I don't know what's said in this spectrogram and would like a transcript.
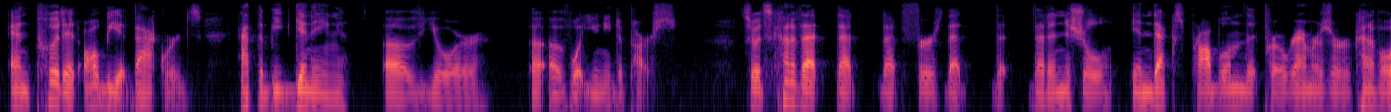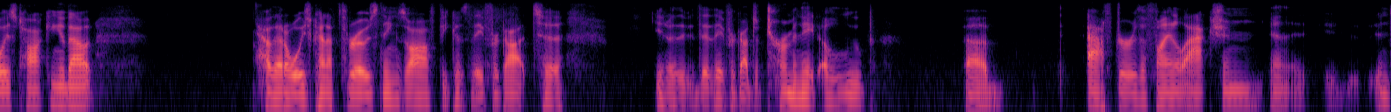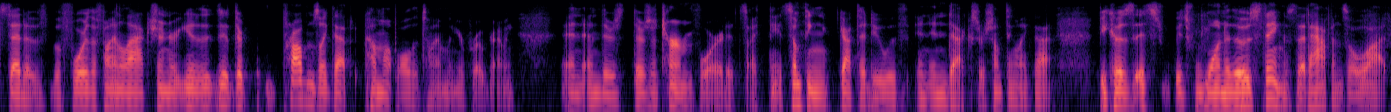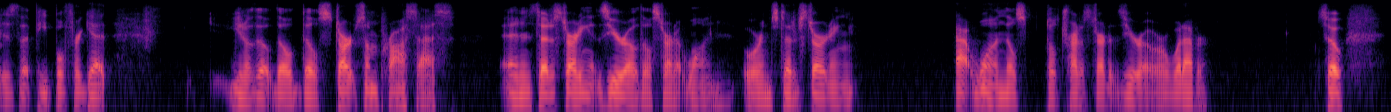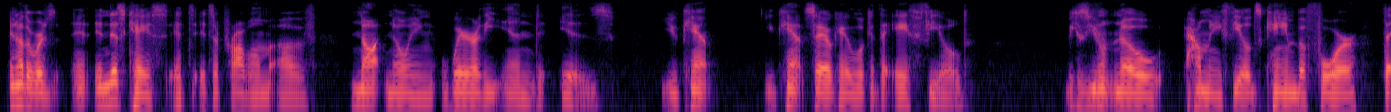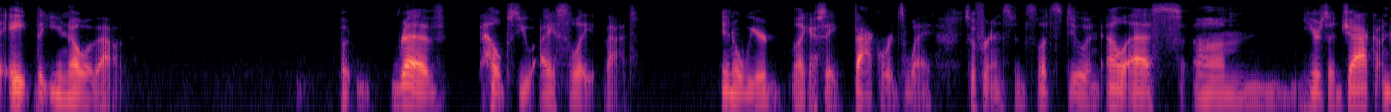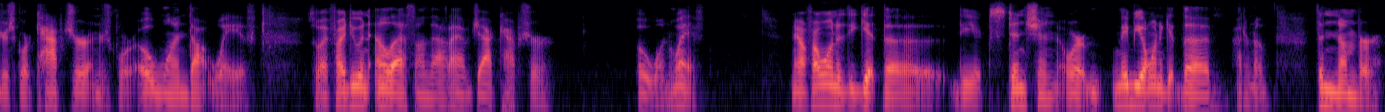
and put it, albeit backwards, at the beginning of your uh, of what you need to parse. So it's kind of that that that first that that that initial index problem that programmers are kind of always talking about. How that always kind of throws things off because they forgot to, you know, they, they forgot to terminate a loop uh, after the final action, and instead of before the final action or you know there, problems like that come up all the time when you're programming. And and there's there's a term for it. It's i think it's something got to do with an index or something like that. Because it's it's one of those things that happens a lot is that people forget you know they'll they'll they'll start some process and instead of starting at 0 they'll start at 1 or instead of starting at 1 they'll they'll try to start at 0 or whatever so in other words, in, in this case, it's it's a problem of not knowing where the end is. You can't you can't say, okay, look at the eighth field, because you don't know how many fields came before the eight that you know about. But Rev helps you isolate that in a weird, like I say, backwards way. So for instance, let's do an ls, um, here's a jack underscore capture underscore 01 dot wave. So if I do an ls on that, I have jack capture 01 wave. Now if I wanted to get the the extension, or maybe I want to get the, I don't know, the number,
